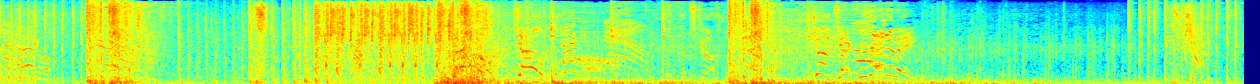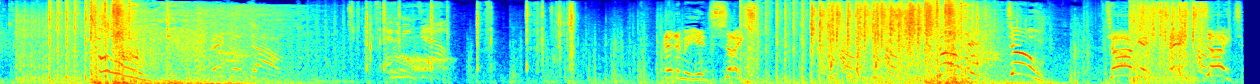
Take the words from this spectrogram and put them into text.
Tango down! Target down. Let's go. Contact with enemy! Tango down! Enemy down. Enemy in sight! Target down! Target in sight!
